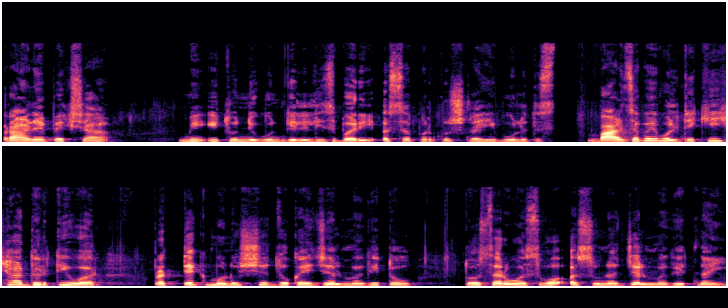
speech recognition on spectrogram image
राहण्यापेक्षा मी इथून निघून गेलेलीच बरी असं पण कृष्णाही बोलत असते. बाळजाबाई बोलते की ह्या धर्तीवर प्रत्येक मनुष्य जो काही जन्म घेतो तो सर्वस्व असूनच जन्म घेत नाही.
